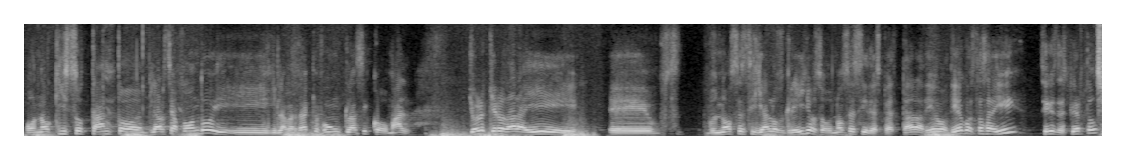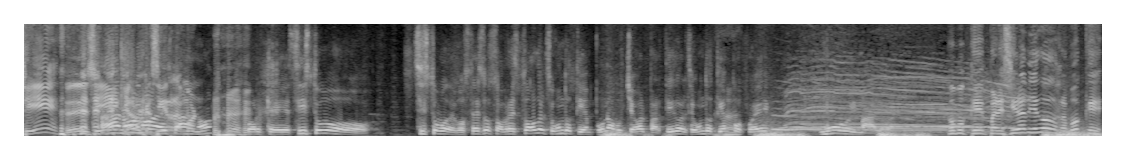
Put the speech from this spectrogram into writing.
o no quiso tanto emplearse a fondo y, y la verdad que fue un clásico mal. Yo le quiero dar ahí, eh, pues, pues no sé si ya los grillos o no sé si despertar a Diego. Diego, ¿estás ahí? ¿Sigues despierto? Sí, eh, sí, Ah, no, claro no, que sí, está, Ramón. ¿no? Porque sí estuvo, sí estuvo de bostezo, sobre todo el segundo tiempo, un abucheo al partido. El segundo tiempo fue muy malo. ¿eh? Como que pareciera, Diego Ramón, que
